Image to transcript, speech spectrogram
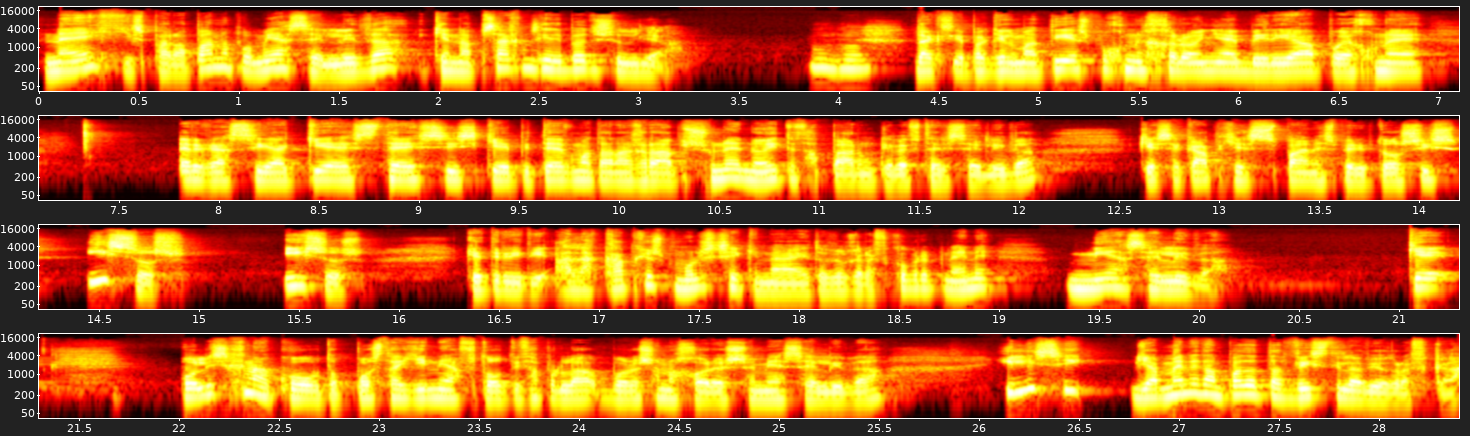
να έχεις παραπάνω από μία σελίδα και να ψάχνεις για την πρώτη σου δουλειά. Εντάξει, οι επαγγελματίες που έχουν χρόνια εμπειρία, που έχουν εργασιακές θέσεις και επιτεύγματα να γράψουν, εννοείται θα πάρουν και δεύτερη σελίδα και σε κάποιες σπάνιες περιπτώσεις, ίσως, ίσως και τρίτη. Αλλά κάποιος που μόλις ξεκινάει, το βιογραφικό πρέπει να είναι μία σελίδα. Και πολύ συχνά ακούω το πώς θα γίνει αυτό, τι θα προλα- μπορέσω να χωρέσω σε μία σελίδα. Η λύση για μένα ήταν πάντα τα δύστηλα βιογραφικά.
